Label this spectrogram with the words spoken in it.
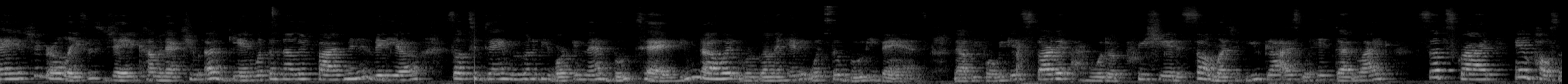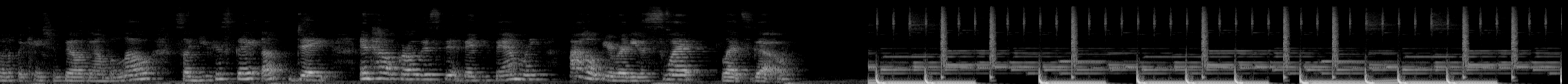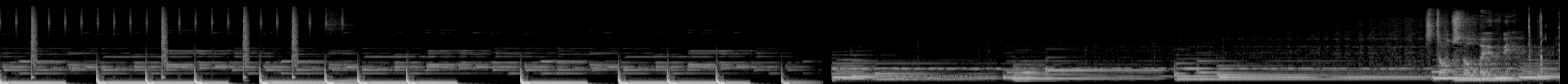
Hey, it's your girl Laces Jade coming at you again with another five minute video. So today we're going to be working that booty. You know it, we're going to hit it with the booty bands. Now before we get started, I would appreciate it so much if you guys would hit that like, subscribe, and post notification bell down below so you can stay update and help grow this Fit Baby family. I hope you're ready to sweat. Let's go. Stone Slow, baby.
